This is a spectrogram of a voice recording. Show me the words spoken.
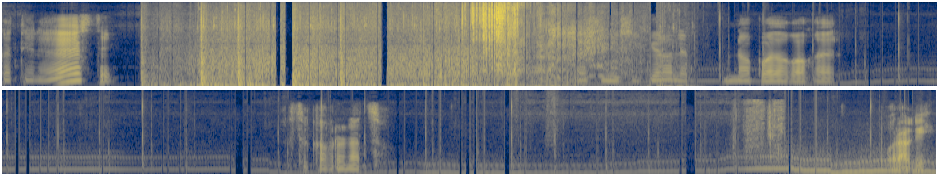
¿Pero qué tiene este? Es que ni siquiera le... No puedo coger. Este cabronazo. Por aquí.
